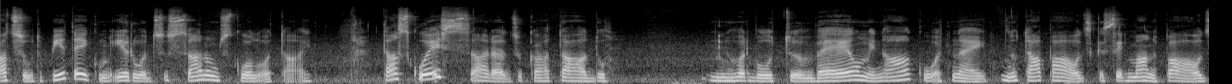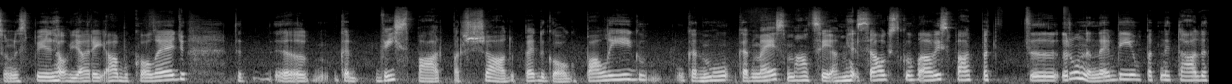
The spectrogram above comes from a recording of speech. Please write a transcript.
atsūta pieteikumu, ierodas uz sarunu skolotāju. Tas, ko es saredzu kā tādu nu, varbūt vēlmi nākotnē, nu, tā paudze, kas ir mana paudze, un es pieļauju arī abu kolēģu, tad, eh, kad vispār par šādu pedagoģu palīgu, kad, kad mēs mācījāmies augstskolā, vispār pat Eh, runa nebija un pat ne tāda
